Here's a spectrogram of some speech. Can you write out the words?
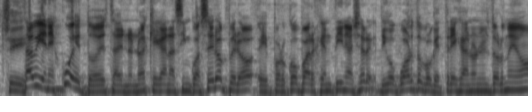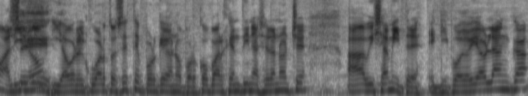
Sí. Está bien, escueto. Esta, no, no es que gana 5 a 0, pero eh, por Copa Argentina ayer. Digo cuarto porque tres ganó en el torneo al Sí. hilo. Y ahora el cuarto es este porque ganó por Copa Argentina ayer anoche a Villamitre, equipo de Bahía Blanca,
